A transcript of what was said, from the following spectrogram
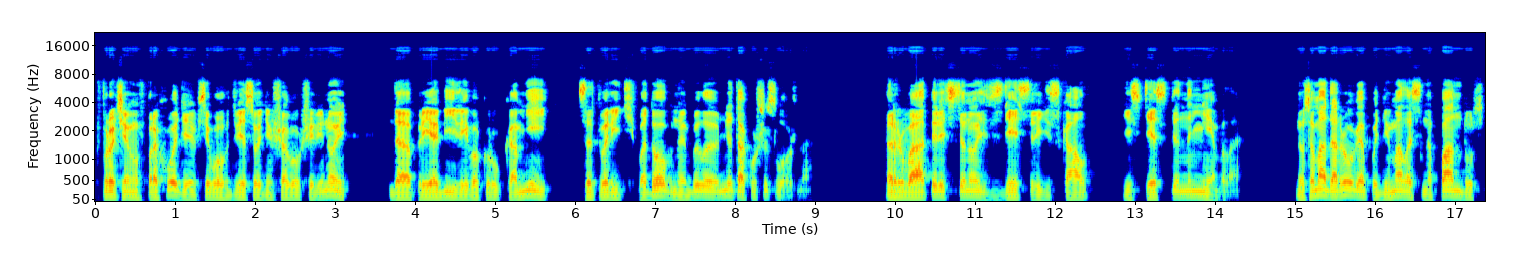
Впрочем, в проходе всего в две сотни шагов шириной, да при обилии вокруг камней, сотворить подобное было не так уж и сложно. Рва перед стеной здесь, среди скал, естественно, не было. Но сама дорога поднималась на пандус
